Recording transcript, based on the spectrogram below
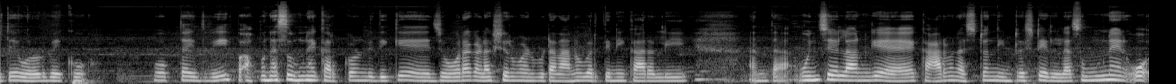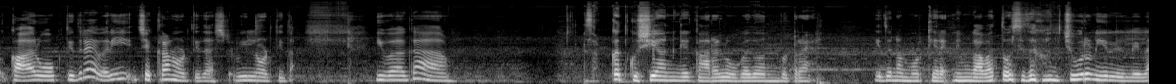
ಜೊತೆ ಹೊರಡಬೇಕು. ಹೋಗ್ತಾ ಇದ್ವಿ. ಪಾಪುನ ಸುಮ್ಮನೆ ಕರ್ಕೊಂಡಿದ್ದಕ್ಕೆ ಜೋರಾಗಿ ಅಳಕ್ಕೆ ಶುರು ಮಾಡಿಬಿಟ್ಟ. ನಾನು ಬರ್ತೀನಿ ಕಾರಲ್ಲಿ ಅಂತ. ಮುಂಚೆ ಎಲ್ಲ ಅವನಿಗೆ ಕಾರ್ ಮೇಲೆ ಅಷ್ಟೊಂದು ಇಂಟ್ರೆಸ್ಟೇ ಇರಲಿಲ್ಲ. ಸುಮ್ಮನೆ ಓ, ಕಾರ್ ಹೋಗ್ತಿದ್ರೆ ಬರೀ ಚಕ್ರ ನೋಡ್ತಿದ್ದ ಅಷ್ಟು ವೀಲ್ ನೋಡ್ತಿದ್ದ. ಇವಾಗ ಸಖತ್ ಖುಷಿ ಅವನಿಗೆ ಕಾರಲ್ಲಿ ಹೋಗೋದು ಅಂದ್ಬಿಟ್ರೆ. ಇದು ನಮ್ಮೂರು ಕೆರೆ. ನಿಮ್ಗೆ ಅವತ್ತು ತೋರಿಸಿದಾಗ ಒಂದು ಚೂರು ನೀರು ಇರಲಿಲ್ಲ.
